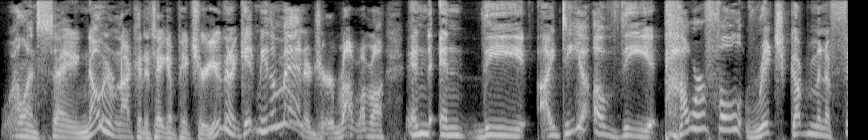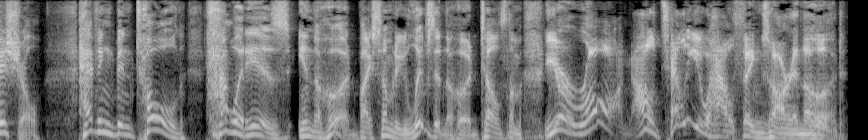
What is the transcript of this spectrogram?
Well, and saying, no, you're not going to take a picture. You're going to get me the manager, blah, blah, blah. And, and the idea of the powerful, rich government official having been told how it is in the hood by somebody who lives in the hood tells them, you're wrong. I'll tell you how things are in the hood.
